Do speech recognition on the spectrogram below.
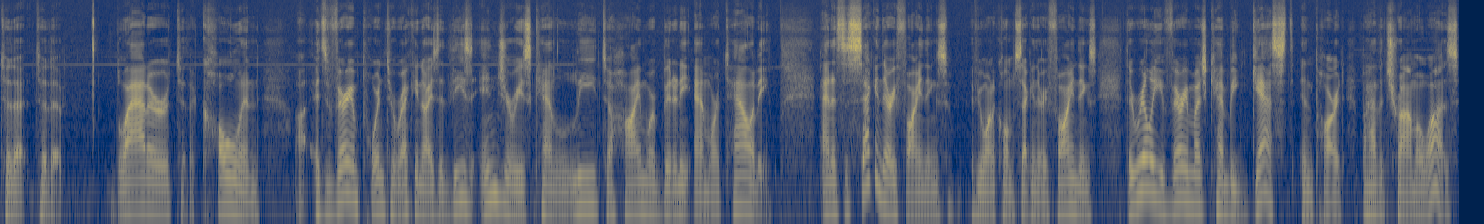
to the, to the bladder to the colon, uh, it's very important to recognize that these injuries can lead to high morbidity and mortality. And it's the secondary findings, if you want to call them secondary findings, that really very much can be guessed in part by how the trauma was.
